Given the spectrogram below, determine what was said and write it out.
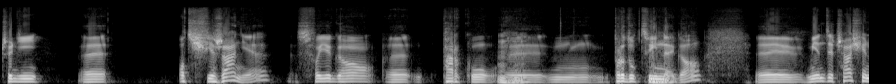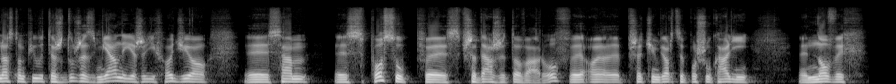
czyli e, odświeżanie swojego e, parku e, mhm. produkcyjnego. W międzyczasie nastąpiły też duże zmiany, jeżeli chodzi o sam sposób sprzedaży towarów. Przedsiębiorcy poszukali nowych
